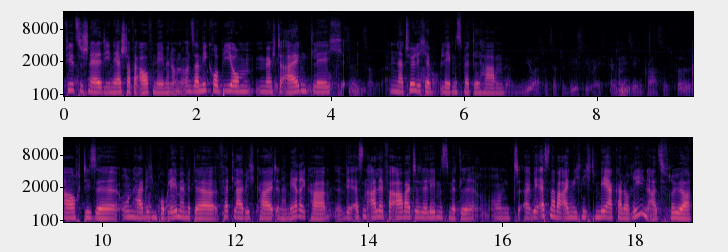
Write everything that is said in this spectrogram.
viel zu schnell die Nährstoffe aufnehmen. Und unser Mikrobiom möchte eigentlich natürliche Lebensmittel haben. Auch diese unheimlichen Probleme mit der Fettleibigkeit in Amerika. Wir essen alle verarbeitete Lebensmittel und äh, wir essen aber eigentlich nicht mehr Kalorien als früher.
